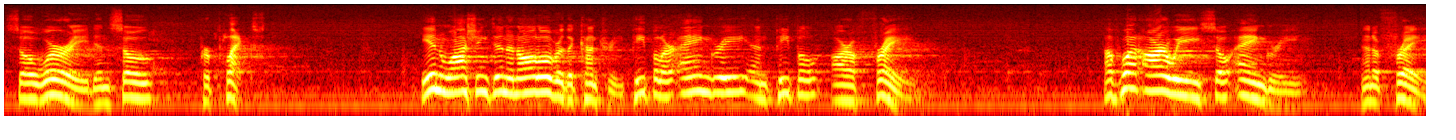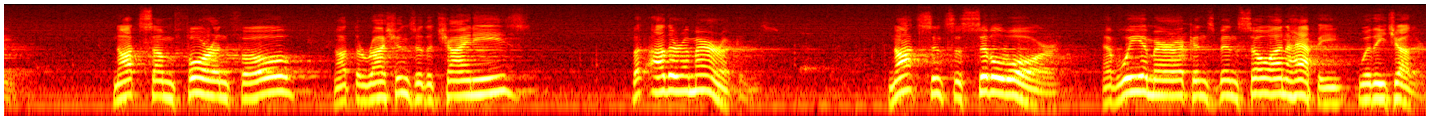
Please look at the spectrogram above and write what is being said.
so worried and so perplexed. In Washington and all over the country, people are angry and people are afraid. Of what are we so angry and afraid? Not some foreign foe, not the Russians or the Chinese, but other Americans. Not since the Civil War have we Americans been so unhappy with each other.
